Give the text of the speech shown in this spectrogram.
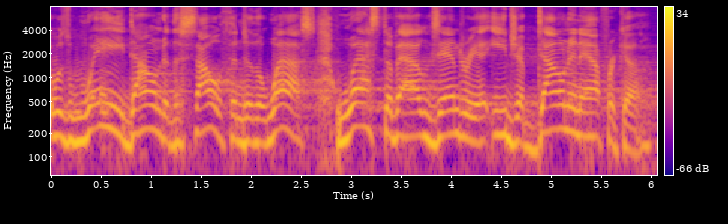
It was way down to the south and to the west, west of Alexandria, Egypt, down in Africa.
